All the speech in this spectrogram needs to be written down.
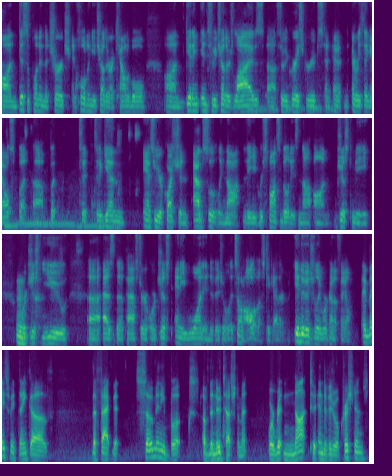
on discipline in the church and holding each other accountable, on getting into each other's lives uh, through the grace groups and, and everything else. But uh, but to, to again answer your question, absolutely not. The responsibility is not on just me mm. or just you uh, as the pastor or just any one individual. It's on all of us together. Individually, we're going to fail. It makes me think of the fact that so many books of the New Testament were written not to individual Christians,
